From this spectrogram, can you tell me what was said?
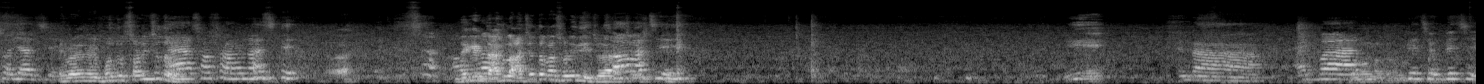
সোজা আছে। এবার বোতল সরিয়েছো তো হ্যাঁ সব সরানো আছে। দেখে দাগগুলো আছে তো না সরিয়ে দিয়েছ হ্যাঁ, সব আছে। না একবার। উঠেছে উঠেছে।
